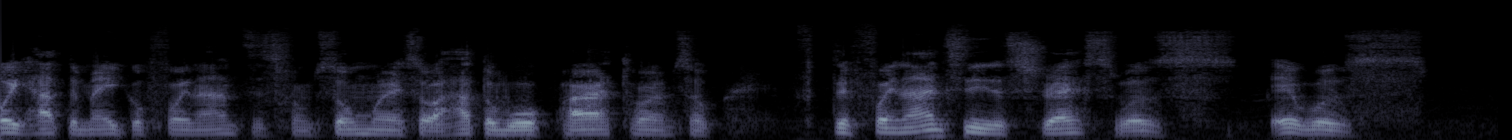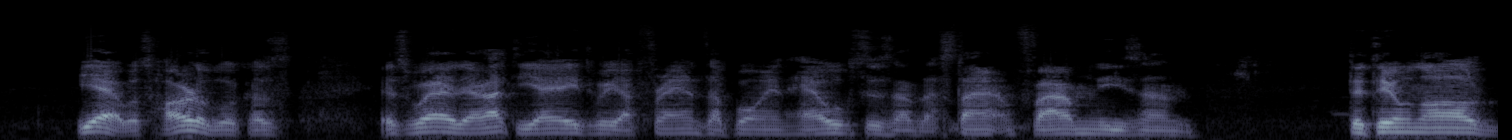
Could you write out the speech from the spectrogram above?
I had to make up finances from somewhere, so I had to work part time. So the financially the stress was it was yeah it was horrible because as well they're at the age where your friends are buying houses and they're starting families and they're doing all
